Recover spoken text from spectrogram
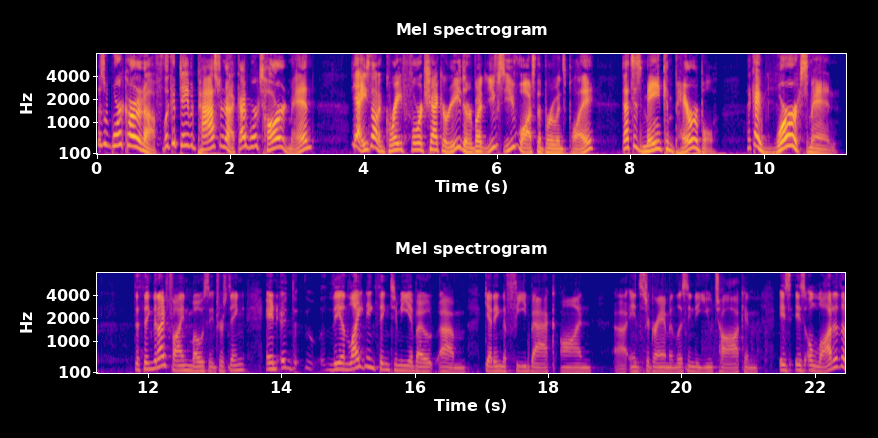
Doesn't work hard enough. Look at David Pastrnak. Guy works hard, man. Yeah, he's not a great forechecker either, but you've you've watched the Bruins play. That's his main comparable. That guy works, man. The thing that I find most interesting and uh, th- the enlightening thing to me about um, getting the feedback on uh, Instagram and listening to you talk and is is a lot of the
